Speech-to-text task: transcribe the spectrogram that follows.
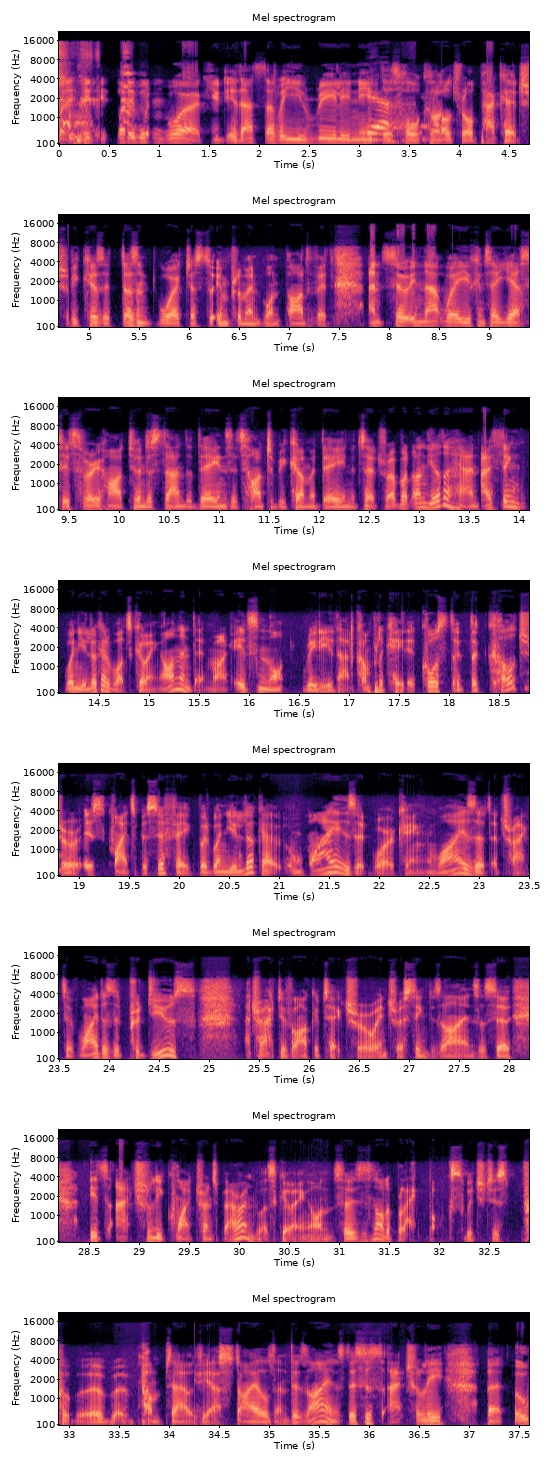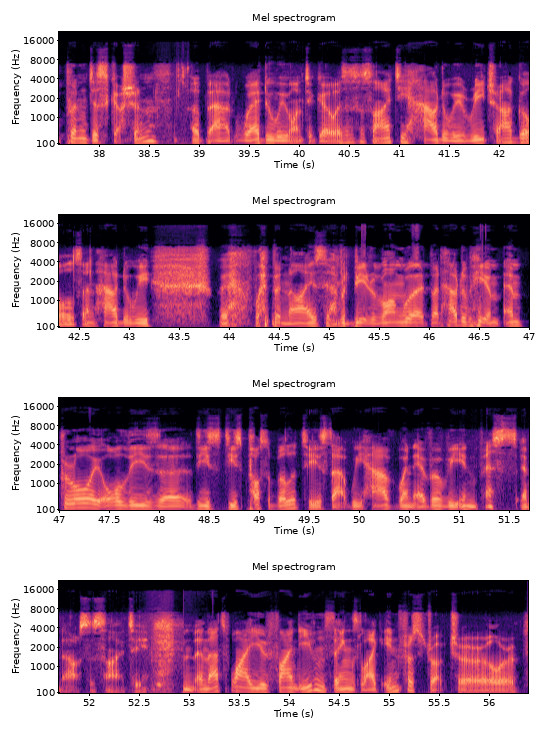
but it, it, but it wouldn't work. You, that's that's where you really need yeah. this whole cultural package because it doesn't work just to implement one part of it. And so in that way, you can say yes, it's very hard to understand the Danes, it's hard to become a Dane, etc. But on the other hand, I think when you look at what's going on in Denmark, it's not really that complicated. Of course, the, the culture is quite specific, but when you look at why is it working, why is it attractive, why does it produce attractive architecture or interesting designs, so it's actually quite transparent what's going on. So this is not a black box which just uh, pumps out yeah, styles and designs. This is actually an open discussion about where do we want to go as a society, how do we reach our goals, and how do we weaponize, that would be the wrong word, but how do we em- employ all these, uh, these, these possibilities that we have whenever we invest in our society. And, and that's why you find even things like infrastructure or,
